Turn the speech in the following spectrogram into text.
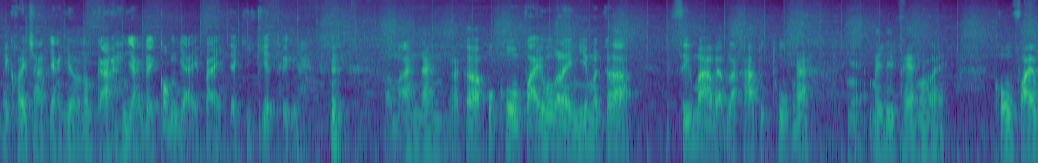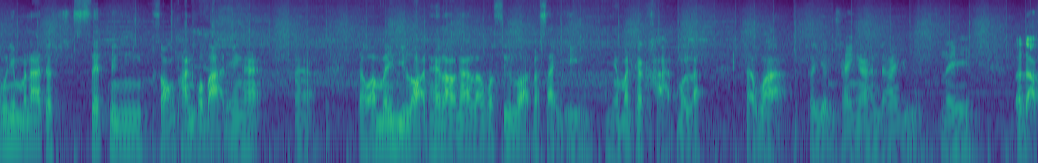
ไม่ค่อยชัดอย่างที่เราต้องการ อยากได้กล้องใหญ่ไป แต่ขี้เกียจถือประมาณนั้น แล้วก็พวกโคมไฟพวกอะไรอย่างนี้มันก็ซื้อมาแบบราคาถูกๆนะเนี่ยไม่ได้แพงอะไร โคมไฟพวกนี้มันน่าจะเซตหนึ่งสองพันกว่าบาทเองฮะอ่า แต่ว่าไม่มีหลอดให้เรานะ เราก็ซื้อหลอดมาใส่เองเนี่ยมันก็ขาดหมดละ แต่ว่าก็ยังใช้งานได้อยู่ในระดับ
